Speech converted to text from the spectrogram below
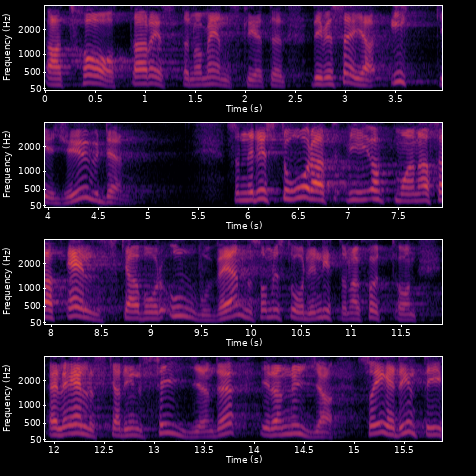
att hata resten av mänskligheten, det vill säga icke-juden. Så när det står att vi uppmanas att älska vår ovän, som det står i 1917, eller älska din fiende i den nya, så är det inte i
